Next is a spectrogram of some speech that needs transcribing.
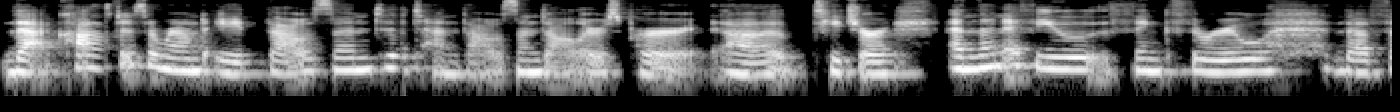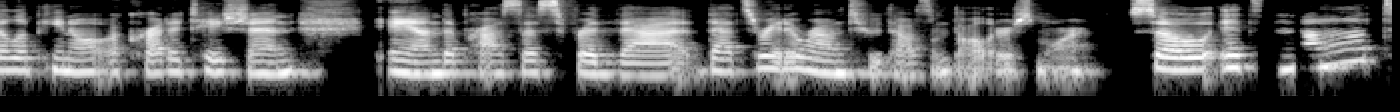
that cost is around 8,000 to $10,000 per uh, teacher. And then if you think through the Filipino accreditation and the process for that, that's right around $2,000 more. So it's not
